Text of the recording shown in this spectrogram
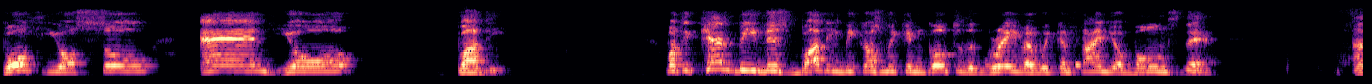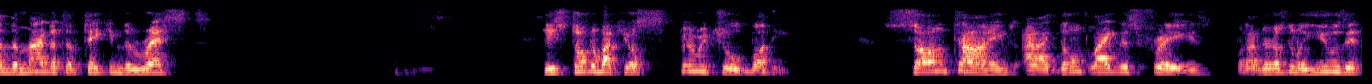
both your soul and your body. But it can't be this body because we can go to the grave and we can find your bones there. And the maggots have taken the rest. He's talking about your spiritual body. Sometimes, and I don't like this phrase, but I'm just going to use it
